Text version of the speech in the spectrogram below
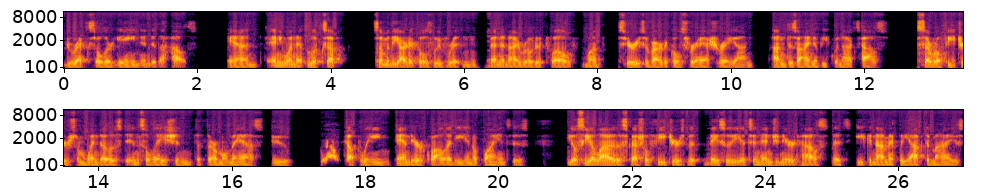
direct solar gain into the house. And anyone that looks up some of the articles we've written, Ben and I wrote a 12 month series of articles for ASHRAE on on design of Equinox House. Several features from windows to insulation to thermal mass to ground coupling and air quality in appliances. You'll see a lot of the special features, but basically it's an engineered house that's economically optimized.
